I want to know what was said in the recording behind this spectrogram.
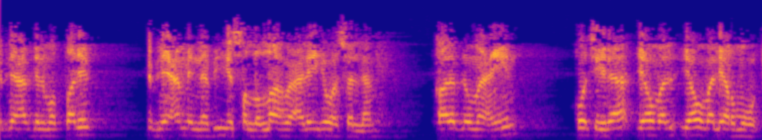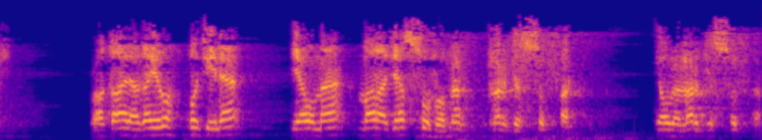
ابن عبد المطلب ابن عم النبي صلى الله عليه وسلم. قال ابن معين قتل يوم يوم اليرموك. وقال غيره قتل يوم مرج الصفر. مرج الصفر. يوم مرج الصفر.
